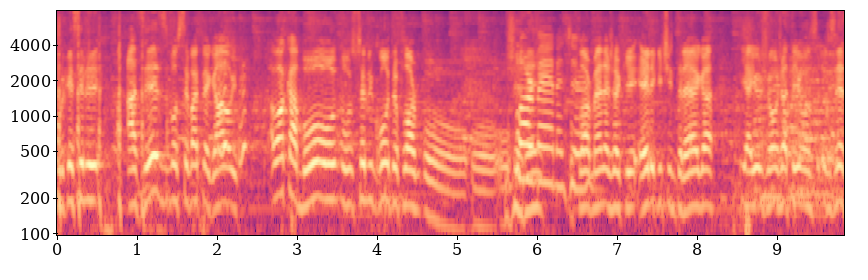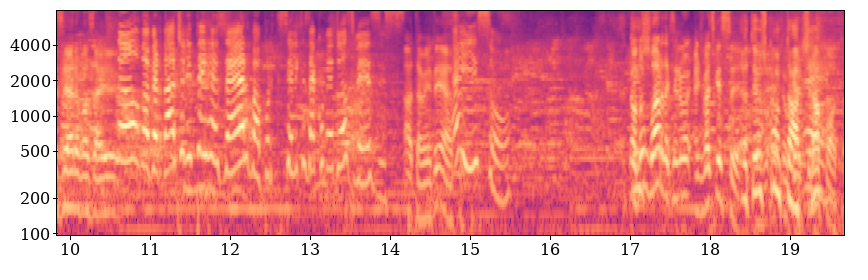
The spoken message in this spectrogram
Porque se ele. Às vezes você vai pegar e. Ou acabou, ou você não encontra o floor, o, o, o- Floor o manager. floor manager que ele que te entrega. E aí o João já tem uns, uns reservas aí. Não, na verdade ele tem reserva, porque se ele quiser comer duas vezes. Ah, também tem essa. É isso. Não, não guarda, que a gente vai esquecer. Eu tenho os Eu contatos. quero tirar É. foto.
